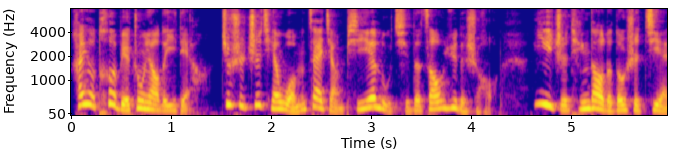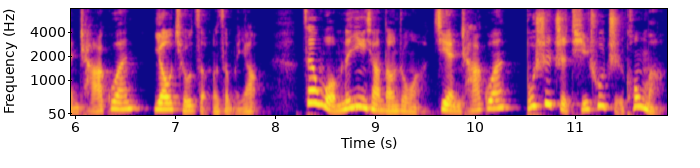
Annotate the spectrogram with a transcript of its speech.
还有特别重要的一点啊，就是之前我们在讲皮耶鲁奇的遭遇的时候，一直听到的都是检察官要求怎么怎么样。在我们的印象当中啊，检察官不是只提出指控吗？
